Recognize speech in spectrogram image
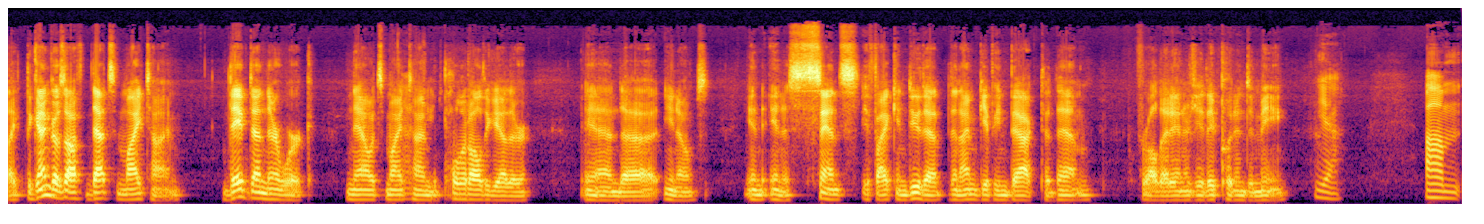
like the gun goes off that's my time. They've done their work. Now it's my Now time to pull it all together. And uh, you know in in a sense if i can do that then i'm giving back to them for all that energy they put into me. Yeah. Um,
